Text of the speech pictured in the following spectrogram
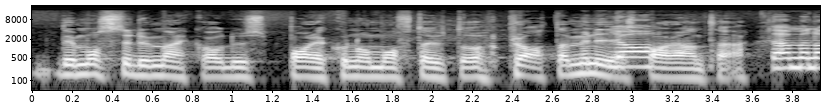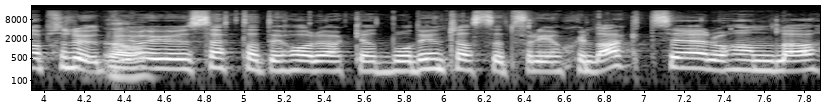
det måste du märka av. Du sparekonom ofta ute och pratar med nya ja. sparare. Antar jag. Ja, men absolut. Ja. Vi har ju sett att det har ökat både intresset för enskilda aktier och handla.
